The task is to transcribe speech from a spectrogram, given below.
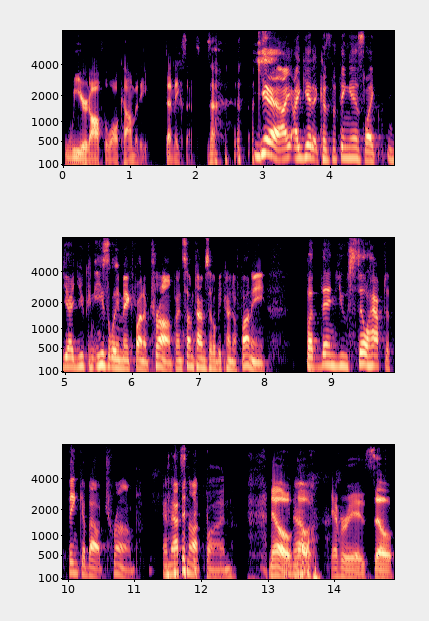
weird off the wall comedy. That makes sense. Yeah, I, I get it. Because the thing is, like, yeah, you can easily make fun of Trump, and sometimes it'll be kind of funny, but then you still have to think about Trump, and that's not fun. No, You no, know? it never is. So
